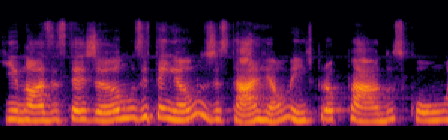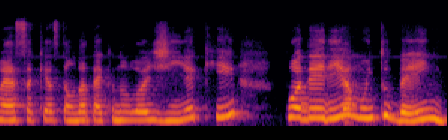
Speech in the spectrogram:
Que nós estejamos e tenhamos de estar realmente preocupados com essa questão da tecnologia que poderia muito bem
